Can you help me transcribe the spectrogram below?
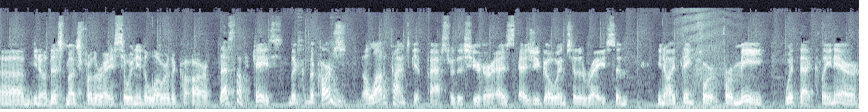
um, you know, this much for the race, so we need to lower the car. That's not the case. The, the cars a lot of times get faster this year as as you go into the race, and you know, I think for for me with that clean air,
